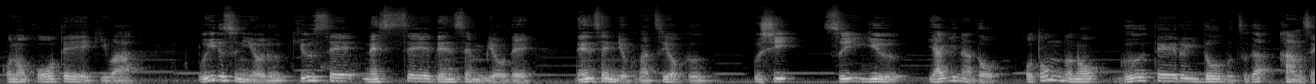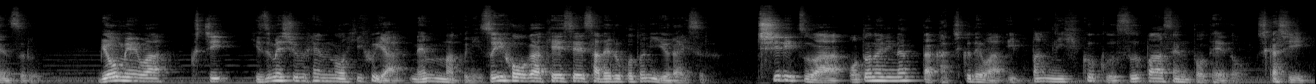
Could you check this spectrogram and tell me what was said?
この口蹄疫はウイルスによる急性熱性伝染病で伝染力が強く牛水牛ヤギなどほとんどの偶蹄類動物が感染する。病名は口蹄周辺の皮膚や粘膜に水泡が形成されることに由来する。致死率は大人になった家畜では一般に低く数パーセント程度しかし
